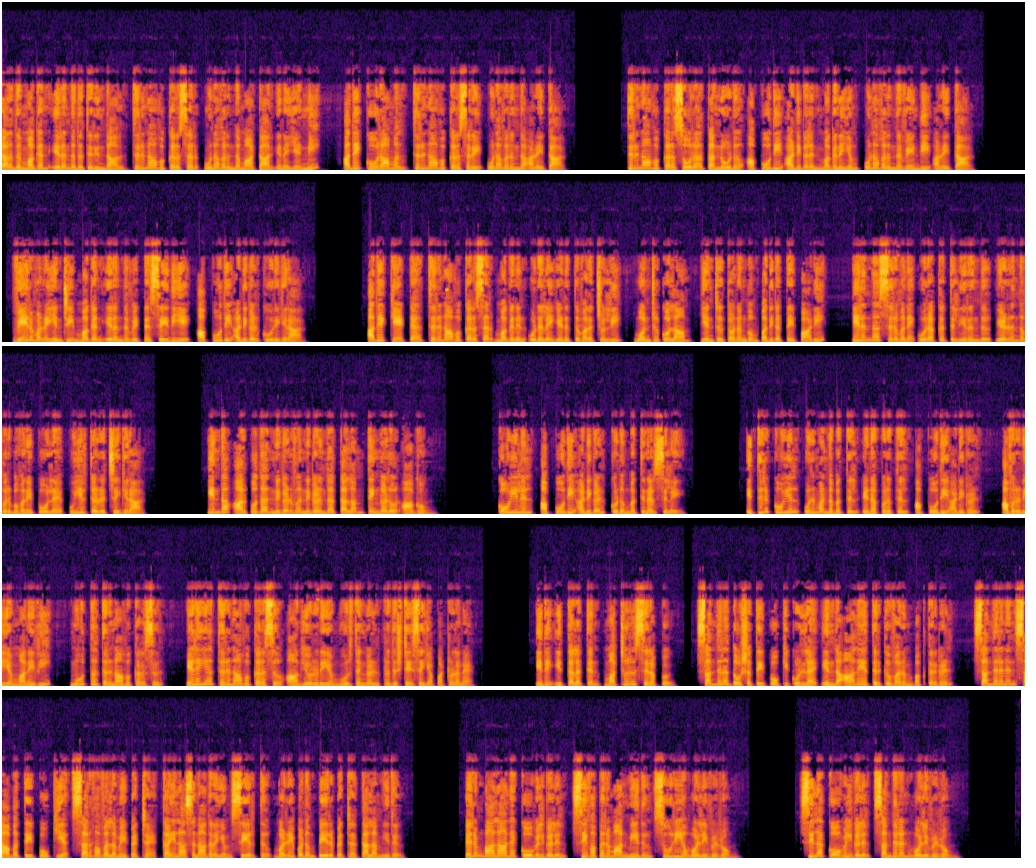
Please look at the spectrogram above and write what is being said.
தனது மகன் இறந்தது தெரிந்தால் திருநாவுக்கரசர் உணவருந்த மாட்டார் என எண்ணி அதைக் கூறாமல் திருநாவுக்கரசரை உணவருந்த அழைத்தார். திருநாவுக்கரசோர தன்னோடு அப்போதி அடிகளின் மகனையும் உணவருந்த வேண்டி அழைத்தார். வேறு வழியின்றி மகன் இறந்துவிட்ட செய்தியே அப்போதி அடிகள் கூறுகிறார். அதைக் கேட்ட திருநாவுக்கரசர் மகனின் உடலை எடுத்து வரச் சொல்லி ஒன்று கொலாம் என்று தொடங்கும் பதிகத்தைப் பாடி இறந்த சிறுவனை உறக்கத்தில் இருந்து எழுந்து வருபவனைப் போல உயிர்த்தெழச் செய்கிறார். இந்த அற்புத நிகழ்வு நிகழ்ந்த தலம் திங்களூர் ஆகும். கோயிலில் அப்போதி அடிகள் குடும்பத்தினர் சிலை. இத்திருக்கோயில் உள்மண்டபத்தில் இடப்புறத்தில் அப்போதி அடிகள் அவருடைய மனைவி மூத்த திருநாவுக்கரசு இளைய திருநாவுக்கரசு ஆகியோருடைய மூர்த்தங்கள் பிரதிஷ்டை செய்யப்பட்டுள்ளன. இது இத்தலத்தின் மற்றொரு சிறப்பு. சந்திர தோஷத்தை போக்கிக் கொள்ள இந்த ஆலயத்திற்கு வரும் பக்தர்கள் சந்திரனின் சாபத்தை போக்கிய சர்வ வல்லமை பெற்ற கைலாசநாதரையும் சேர்த்து வழிபடும் பேறு பெற்ற தலம் இது. பெரும்பாலான கோவில்களில் சிவபெருமான் மீது சூரிய ஒளி விழும். சில கோவில்களில் சந்திரன் ஒளி விழும்.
